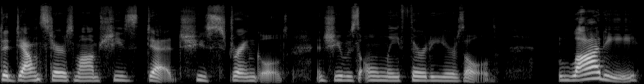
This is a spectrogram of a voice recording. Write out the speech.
the downstairs mom. She's dead. She's strangled, and she was only thirty years old. Lottie,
